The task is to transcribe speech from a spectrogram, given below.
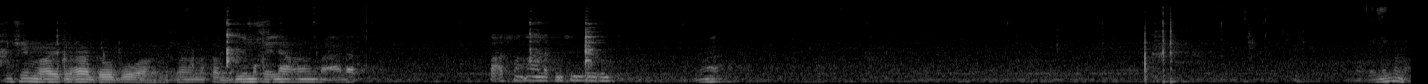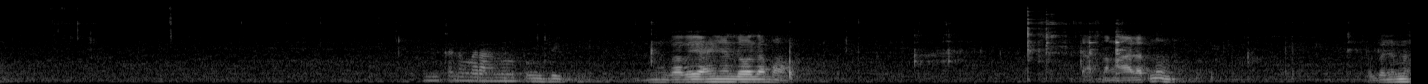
Hindi siya maalit na adobo ah. Basta matabang. Hindi mo kailangan maalat. Taas ang alat mo siguro. Nga. Okay naman ah. Hindi ka ng maraming tubig. Ang gagayahin yung lola mo. Taas ng alat nun. Pag ganun mo.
